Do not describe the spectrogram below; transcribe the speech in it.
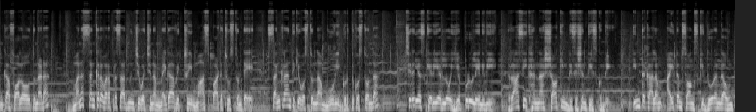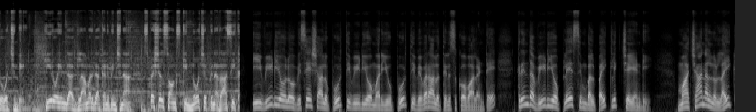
ఇంకా ఫాలో అవుతున్నాడా? మనస్సంకర వరప్రసాద్ నుంచి వచ్చిన మెగా విక్టరీ మాస్ పాట చూస్తుంటే సంక్రాంతికి వస్తున్న మూవీ గుర్తుకొస్తోందా? చిరయస్ కెరియర్లో ఎప్పుడూ లేనిది రాశీ ఖన్నా షాకింగ్ డిసిషన్ తీసుకుంది. ఇంతకాలం ఐటమ్ సాంగ్స్కి దూరంగా ఉంటూ వచ్చింది. హీరోయిన్గా గ్లామర్గా కనిపించిన స్పెషల్ సాంగ్స్కి నో చెప్పిన రాశీ ఈ వీడియోలో విశేషాలు పూర్తి వీడియో మరియు పూర్తి వివరాలు తెలుసుకోవాలంటే క్రింద వీడియో ప్లే సింబల్పై క్లిక్ చేయండి. మా ఛానల్ను లైక్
